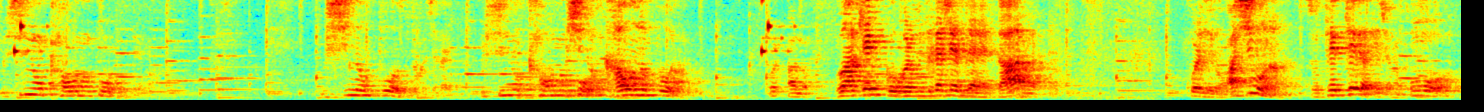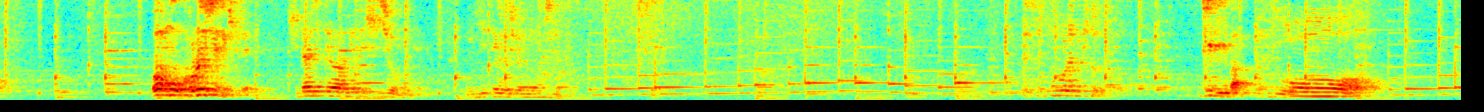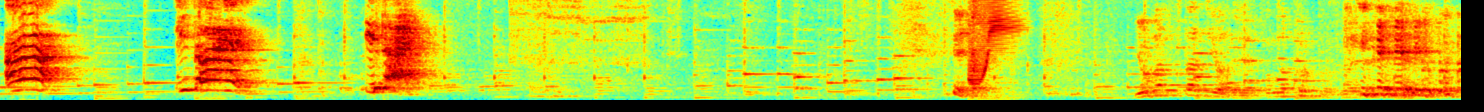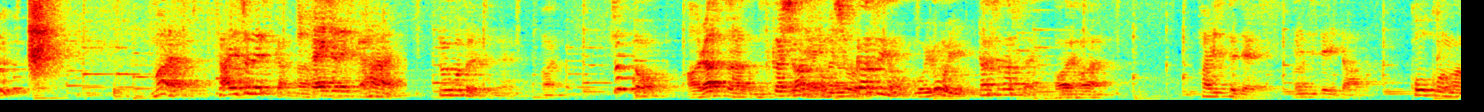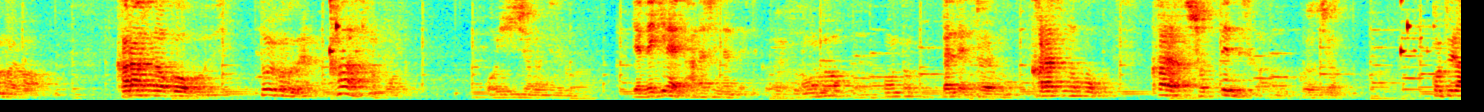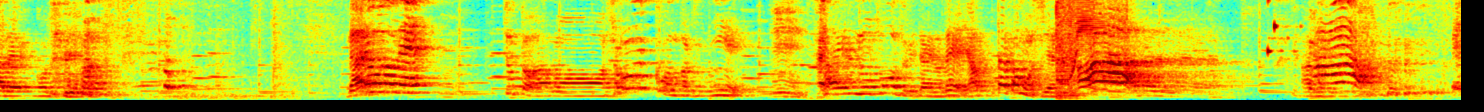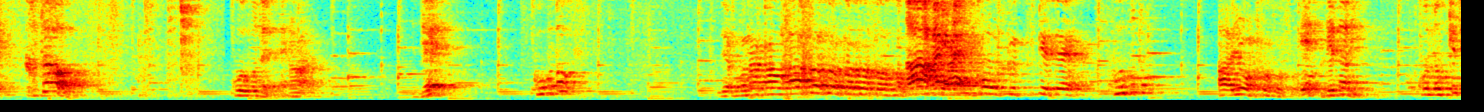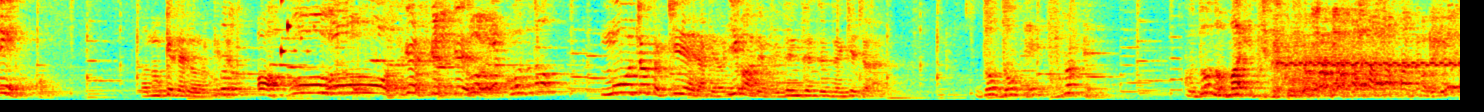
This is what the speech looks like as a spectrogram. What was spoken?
牛の顔のポーズっていうの。牛のポーズとかじゃない？牛の顔のポーズ。牛の顔のポーズ。これあのうわ結構これ難しいやつじゃないですか、はこれでも足もなの。そう手手だけじゃなくいて。おおもうこの時点できて。左手を上げて肘を曲げる右手を後ろに回して。えそ触れる人ですか？ギリ今。えすごい。おおでそんなプルプル震えてる。まあ最初ですか。ら最初ですか。はい。ということでですね。はい。ちょっとあラストなんか難しいのラスト難しいのをご用意いたしましたよ。はいはハイステで演じていた高校の名前は？いカラスの高校です。ということでカラスのポーズおいいじゃないですか。いやできないと話になるんですよ本当？本当だってそれもうカラスの高校。カラス背負ってんですからこっちはこちらでございます。なるほどね。ちょっとあのー、小学校の時にうん。はい。カエルのポーズみたいのでやったかもしれない。あ あえ肩は？こういうことだよねのはでこういうこいでお腹をあそうそうそうそうそう。そうあはいはい。こうくっつけてとこういうこあ要はそうそうそう。とえで何？これ乗っけていいの？こあ乗っけてる乗っけてる。こあおおすげえすげえすげえ。すごいうえこういうこもうちょっと綺麗だけど今でも全然全然綺麗じゃない？とどどえどうなってんの？これどんどん前行っちゃう。フ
